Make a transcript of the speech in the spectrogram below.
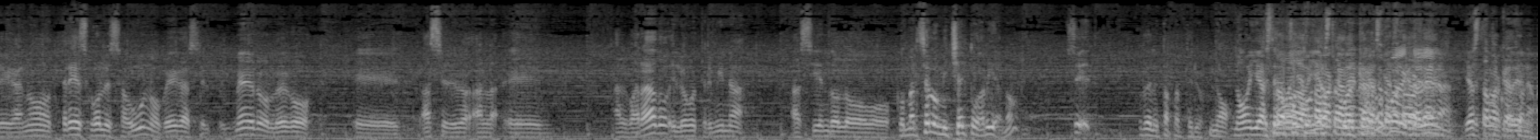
le ganó tres goles a uno, Vegas el primero, luego eh, hace al- eh, Alvarado y luego termina haciéndolo... Con Marcelo Michel todavía, ¿no? Sí. De la etapa anterior. No. No, ya Este estaba, ya estaba cadena, cadena. ya estaba cadena, ya Estaba cadena.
